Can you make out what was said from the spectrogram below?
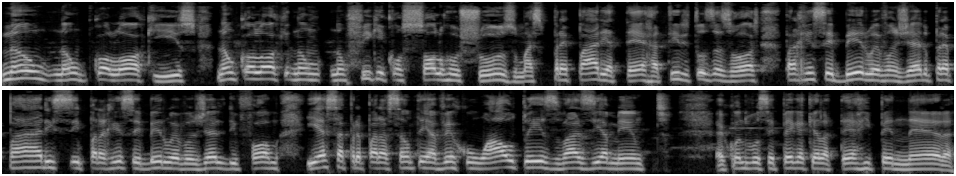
Não, não coloque isso, não coloque, não, não fique com solo rochoso, mas prepare a terra, tire todas as rochas para receber o evangelho, prepare-se para receber o evangelho de forma e essa preparação tem a ver com autoesvaziamento. É quando você pega aquela terra e peneira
